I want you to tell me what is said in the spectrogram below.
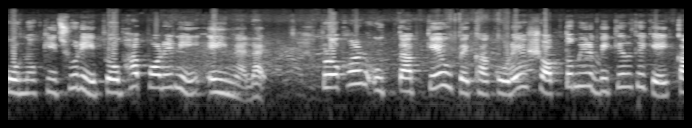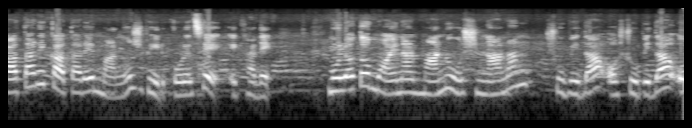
কোনো কিছুরই প্রভাব পড়েনি এই মেলায়। প্রখর উত্তাপকে উপেক্ষা করে সপ্তমীর বিকেল থেকে কাতারে কাতারে মানুষ ভিড় করেছে এখানে। মূলত ময়নার মানুষ নানান সুবিধা, অসুবিধা ও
